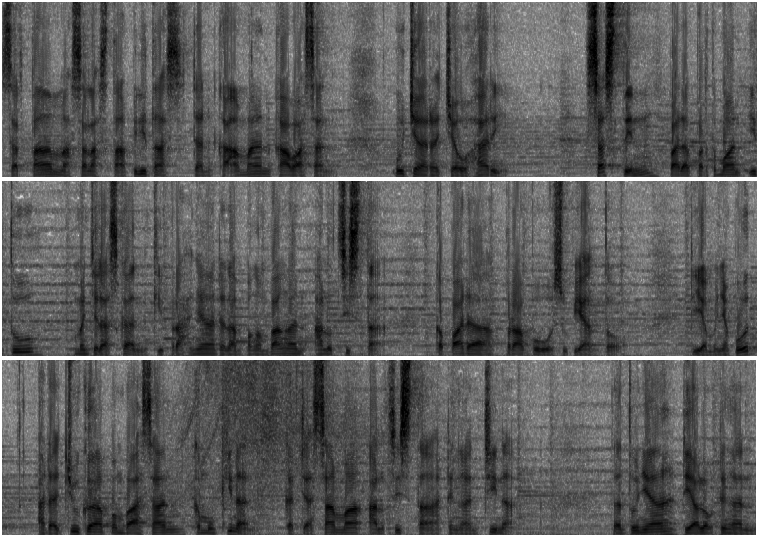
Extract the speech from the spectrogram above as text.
serta masalah stabilitas dan keamanan kawasan, ujar jauh hari. Sustin pada pertemuan itu menjelaskan kiprahnya dalam pengembangan alutsista kepada Prabowo Subianto. Dia menyebut ada juga pembahasan kemungkinan kerjasama alutsista dengan Cina. Tentunya dialog dengan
